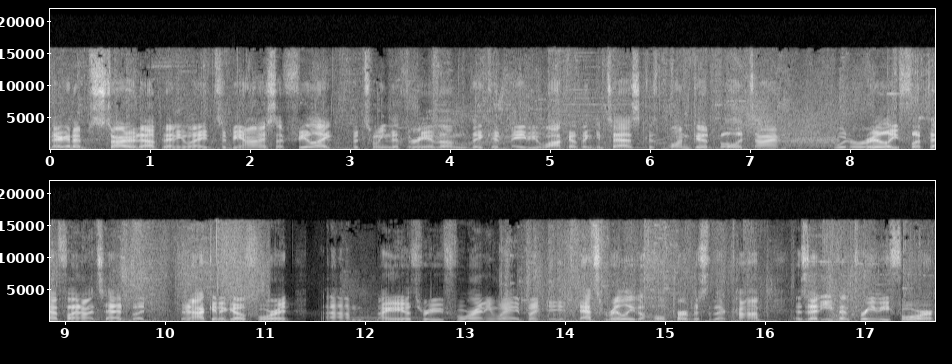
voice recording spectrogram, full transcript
They're gonna start it up anyway. To be honest, I feel like between the three of them, they could maybe walk up and contest because one good bullet time would really flip that fight on its head. But they're not gonna go for it. Um, not gonna go three v four anyway. But it, that's really the whole purpose of their comp is that even three v four,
